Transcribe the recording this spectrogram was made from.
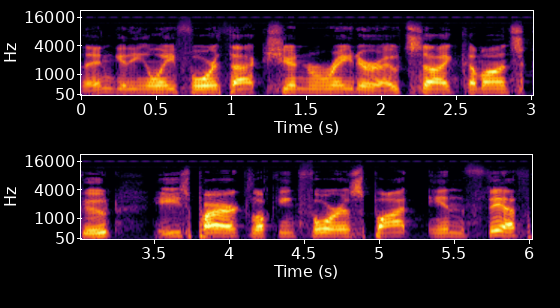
Then getting away fourth action Raider. Outside, come on, Scoot. He's parked looking for a spot in fifth.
